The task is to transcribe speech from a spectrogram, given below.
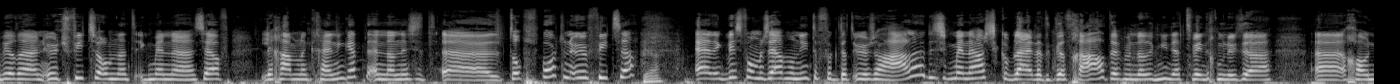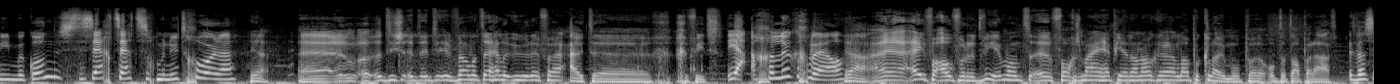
wilde een uurtje fietsen omdat ik ben zelf lichamelijk gehandicapt. En dan is het topsport, een uur fietsen. Ja. En ik wist voor mezelf nog niet of ik dat uur zou halen. Dus ik ben hartstikke blij dat ik dat gehaald heb. En dat ik niet na 20 minuten uh, gewoon niet meer kon. Dus het is echt 60 minuten geworden. Ja. het, is, het, is wel het hele uur even uitgefietst. ja, gelukkig wel. Ja, even over het weer, want volgens mij heb je dan ook lopen kleumen op, op dat apparaat. Het was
